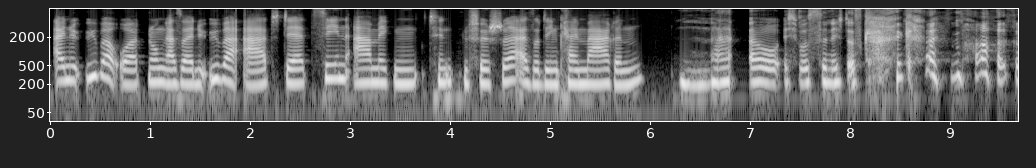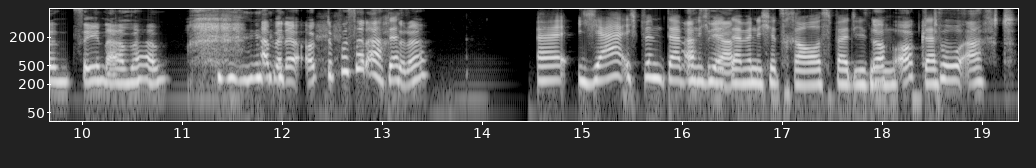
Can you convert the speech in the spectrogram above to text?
eine Überordnung, also eine Überart der zehnarmigen Tintenfische, also den Kalmaren. Na, oh, ich wusste nicht, dass Kal- Kalmaren zehn Arme haben. Aber der Oktopus hat acht, Das- oder? Äh, ja, ich bin, da bin Ach, ich, ja. da bin ich jetzt raus bei diesen. Doch, das- Okto acht.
